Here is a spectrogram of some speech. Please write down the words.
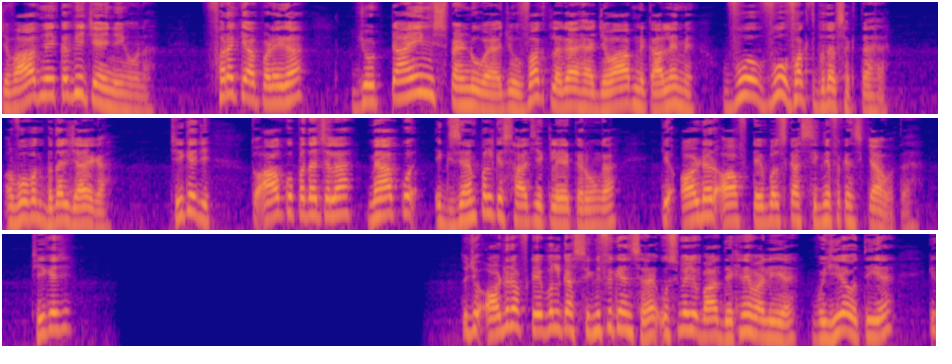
جواب میں کبھی چینج نہیں ہونا۔ فرق کیا پڑے گا؟ جو ٹائم اسپینڈ ہوا ہے، جو وقت لگا ہے جواب نکالنے میں، وہ وہ وقت بدل سکتا ہے اور وہ وقت بدل جائے گا۔ ٹھیک ہے جی؟ تو آپ کو پتا چلا، میں آپ کو اگزامپل کے ساتھ یہ کلیئر کروں گا کہ آرڈر آف ٹیبلز کا سگنیفیکینس کیا ہوتا ہے۔ ٹھیک ہے جی؟ تو جو آرڈر آف ٹیبل کا سگنیفیکینس ہے، اس میں جو بات دیکھنے والی ہے، وہ یہ ہوتی ہے کہ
